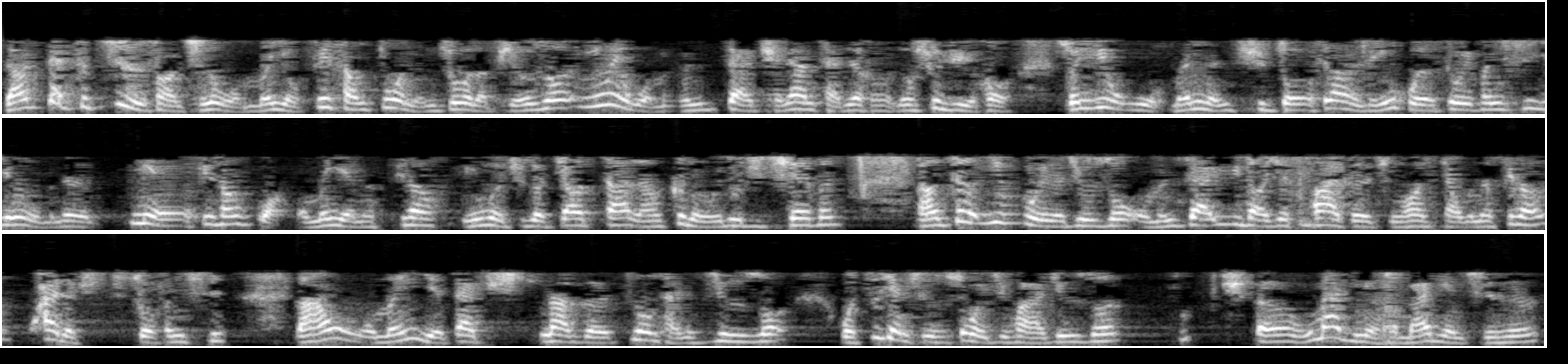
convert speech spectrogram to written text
然后在这基础上，其实我们有非常多能做的。比如说，因为我们在全量采集很多数据以后，所以我们能去做非常灵活的多维分析。因为我们的面非常广，我们也能非常灵活去做交叉，然后各种维度去切分。然后这个意味着就是说，我们在遇到一些 spike 的情况下，我们能非常快的去做分析。然后我们也在那个自动采集，就是说我之前其实说过一句话，就是说，呃，无买点和买点其实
